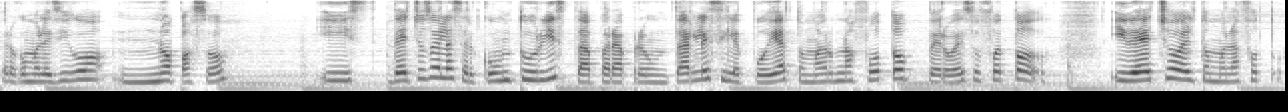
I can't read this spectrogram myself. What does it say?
Pero como les digo, no pasó. Y de hecho se le acercó un turista para preguntarle si le podía tomar una foto, pero eso fue todo. Y de hecho él tomó la foto.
